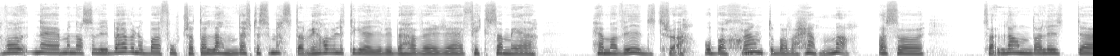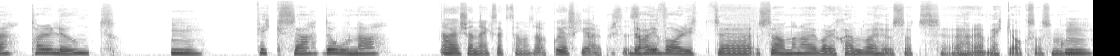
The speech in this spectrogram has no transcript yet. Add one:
Vad, nej, men alltså, vi behöver nog bara fortsätta landa efter semestern. Vi har väl lite grejer vi behöver eh, fixa med hemma vid tror jag. Och bara skönt att bara vara hemma. Alltså, så här, landa lite, ta det lugnt, Mm. Fixa, dona. Ja, jag känner exakt samma sak och jag ska göra precis Det har ju varit, eh, sönerna har ju varit själva i huset eh, här en vecka också. Så man Mm.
